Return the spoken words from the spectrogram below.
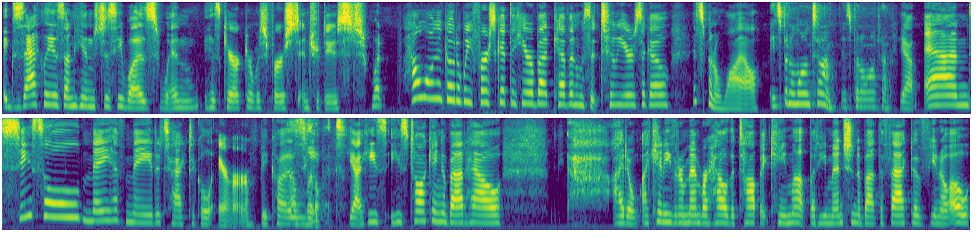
exactly as unhinged as he was when his character was first introduced. What? How long ago did we first get to hear about Kevin? Was it two years ago? It's been a while. It's been a long time. It's been a long time. Yeah, and Cecil may have made a tactical error because A little he- bit. Yeah, he's he's talking about how I don't I can't even remember how the topic came up, but he mentioned about the fact of, you know, oh,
